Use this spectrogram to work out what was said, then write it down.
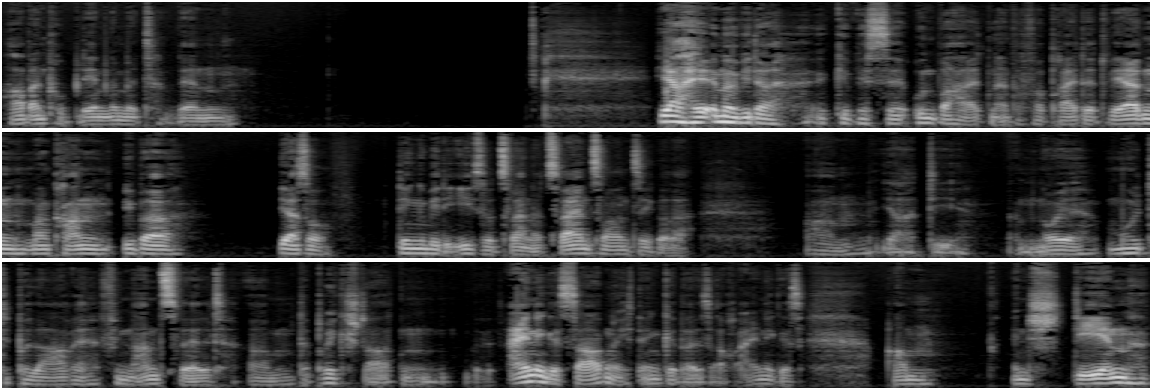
habe ein Problem damit, wenn ja hier immer wieder gewisse Unwahrheiten einfach verbreitet werden. Man kann über ja so Dinge wie die ISO 222 oder ähm, ja die neue multipolare Finanzwelt ähm, der BRIC-Staaten einiges sagen. Ich denke, da ist auch einiges am Entstehen.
